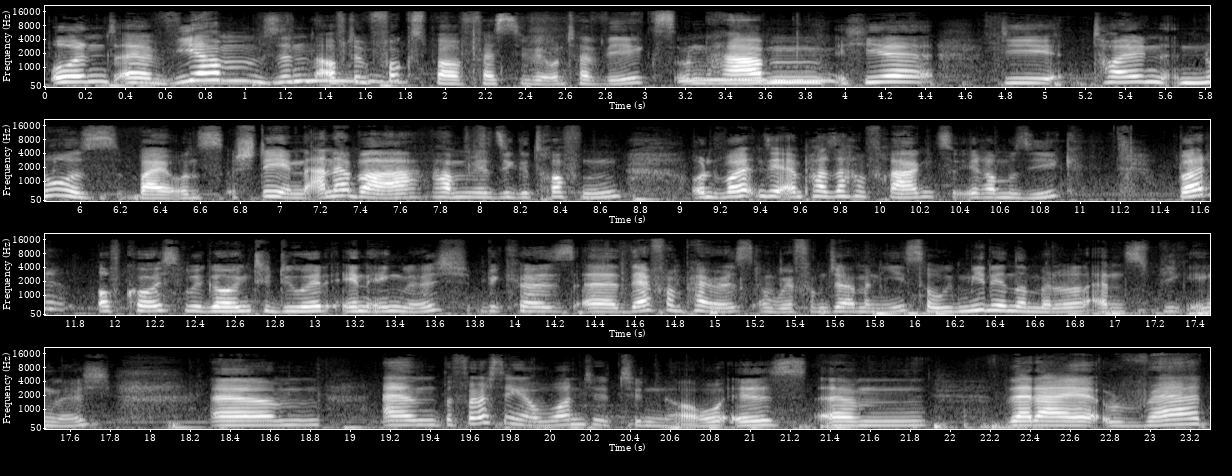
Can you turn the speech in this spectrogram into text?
Und äh, wir haben, sind auf dem Fuchsbau-Festival unterwegs und haben hier die tollen Nos bei uns stehen. An der Bar haben wir sie getroffen und wollten sie ein paar Sachen fragen zu ihrer Musik. But of course, we're going to do it in English because uh, they're from Paris and we're from Germany, so we meet in the middle and speak English. Um, and the first thing I wanted to know is um, that I read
